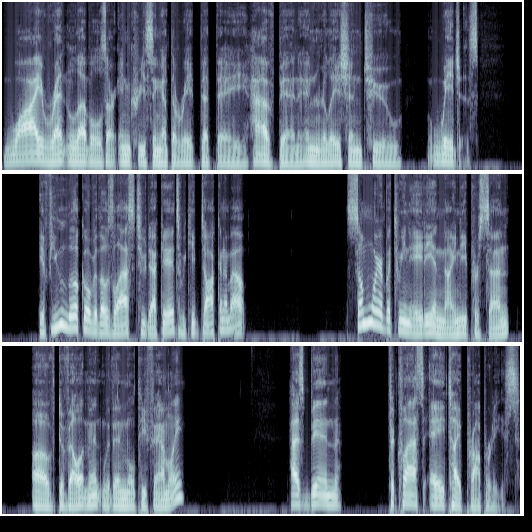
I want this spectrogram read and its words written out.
why rent levels are increasing at the rate that they have been in relation to wages. If you look over those last two decades we keep talking about, somewhere between 80 and 90% of development within multifamily has been to Class A type properties.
